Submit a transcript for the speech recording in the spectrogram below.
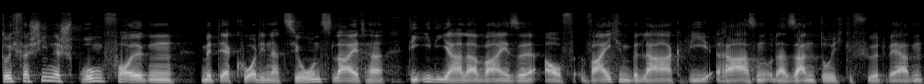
Durch verschiedene Sprungfolgen mit der Koordinationsleiter, die idealerweise auf weichem Belag wie Rasen oder Sand durchgeführt werden,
